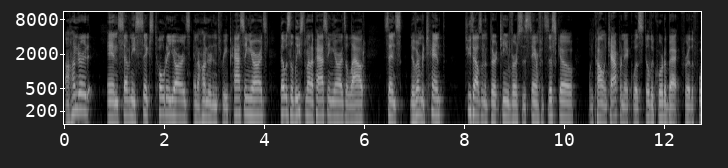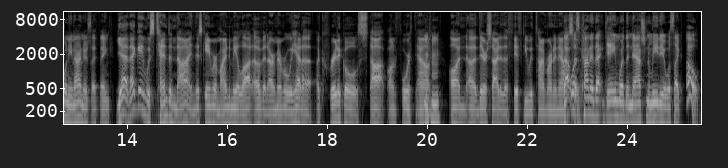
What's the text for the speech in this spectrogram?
176 total yards and 103 passing yards. That was the least amount of passing yards allowed since November 10th, 2013 versus San Francisco when Colin Kaepernick was still the quarterback for the 49ers, I think. Yeah, that game was ten to nine. This game reminded me a lot of it. I remember we had a, a critical stop on fourth down on uh, their side of the fifty with time running out. Mm-hmm. That was so- kind of that game where the national media was like, "Oh,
